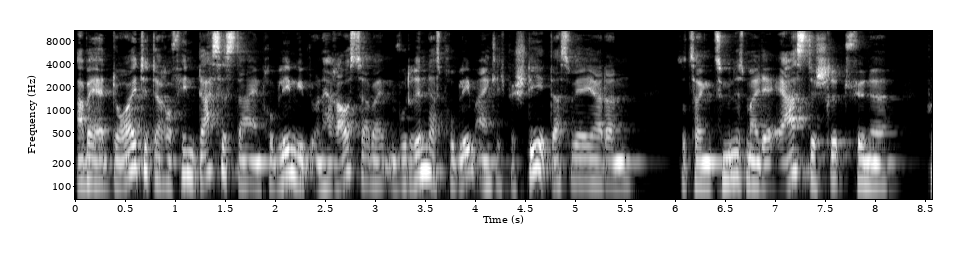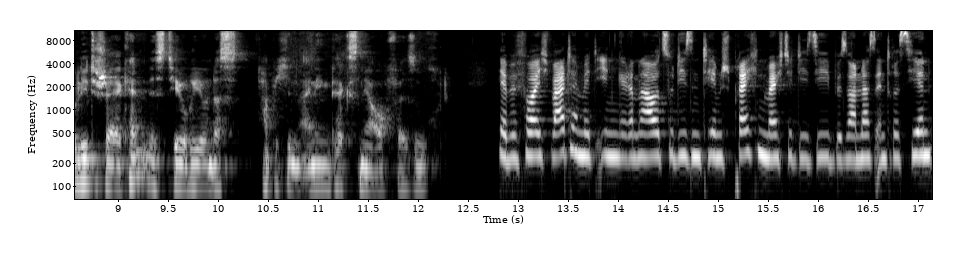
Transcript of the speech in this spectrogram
Aber er deutet darauf hin, dass es da ein Problem gibt und herauszuarbeiten, worin das Problem eigentlich besteht. Das wäre ja dann sozusagen zumindest mal der erste Schritt für eine politische Erkenntnistheorie und das habe ich in einigen Texten ja auch versucht. Ja, bevor ich weiter mit Ihnen genau zu diesen Themen sprechen möchte, die Sie besonders interessieren,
